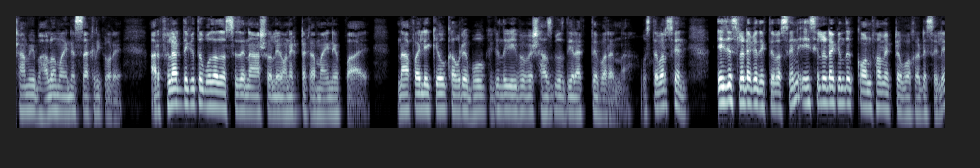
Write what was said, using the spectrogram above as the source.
স্বামী ভালো মাইনে চাকরি করে। আর ফ্ল্যাট দেখে তো বোঝা যাচ্ছে যে না আসলে অনেক টাকা মাইনে পায়। না পাইলে কেউ কাউরে বউকে কিন্তু এইভাবে সাজগোজ দিয়ে রাখতে পারেন না। বুঝতে পারছেন? এই যে ছেলেটাকে দেখতে পাচ্ছেন, এই ছেলেটা কিন্তু কনফার্ম একটা বখাটে ছেলে।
